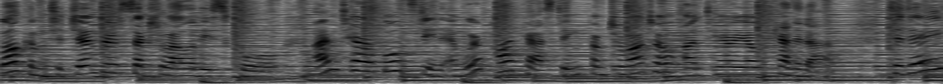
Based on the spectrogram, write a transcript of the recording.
welcome to Gender Sexuality School. I'm Tara Goldstein, and we're podcasting from Toronto, Ontario, Canada. Today,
